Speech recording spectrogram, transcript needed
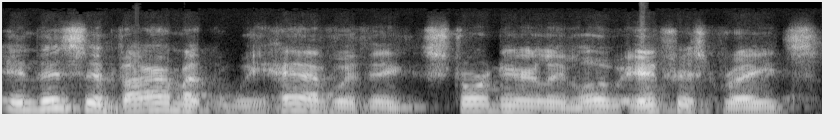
In this environment we have with extraordinarily low interest rates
